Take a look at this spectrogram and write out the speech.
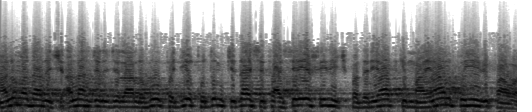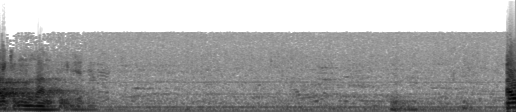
معلومه ده چې الله جل جلاله په دې قدم کې داسې تاثیر یې شي چې په دریاب کې مایان کوي په هوا کې مرغان کوي او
